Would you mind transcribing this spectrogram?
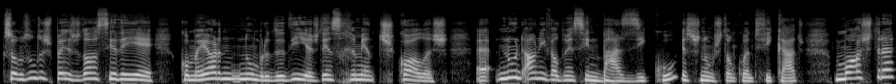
que somos um dos países da OCDE com maior número de dias de encerramento de escolas uh, no, ao nível do ensino básico, esses números estão quantificados, mostra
